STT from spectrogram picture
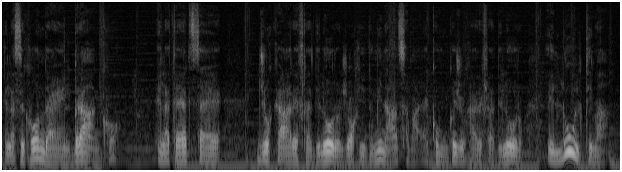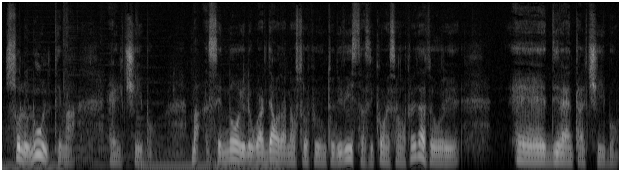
e la seconda è il branco e la terza è giocare fra di loro, giochi di dominanza, ma è comunque giocare fra di loro. E l'ultima, solo l'ultima, è il cibo. ma se noi lo guardiamo dal nostro punto di vista, siccome siamo predatori, eh, diventa il cibo.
